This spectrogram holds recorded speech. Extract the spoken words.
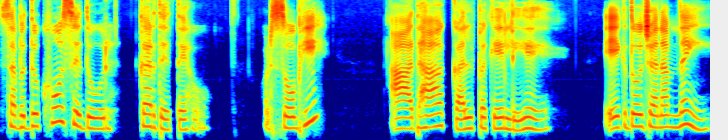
सब दुखों से दूर कर देते हो और सो भी आधा कल्प के लिए एक दो जन्म नहीं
